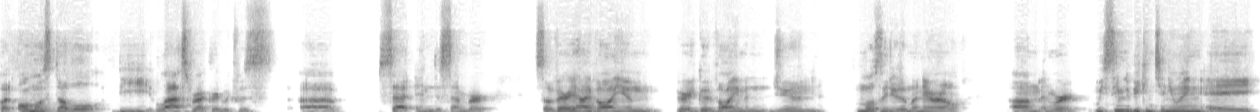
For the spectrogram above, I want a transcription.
but almost double the last record, which was uh, set in December. So very high volume, very good volume in June, mostly due to Monero. Um, and we're, we seem to be continuing a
